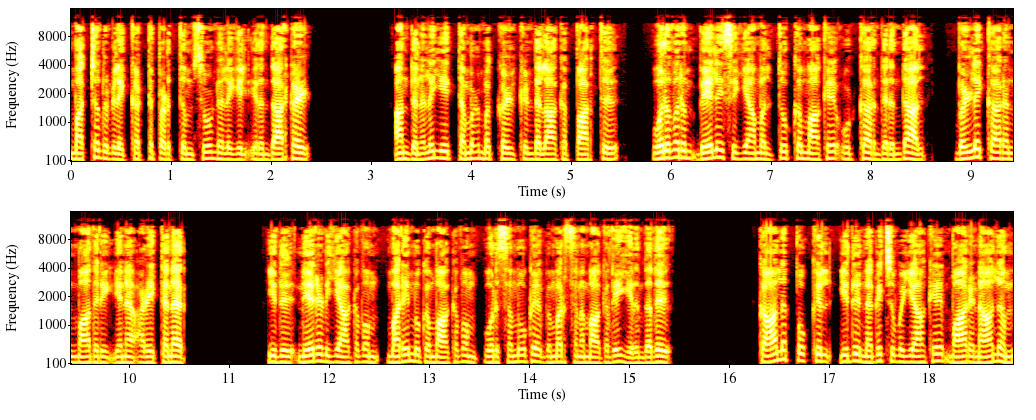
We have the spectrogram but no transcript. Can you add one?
மற்றவர்களை கட்டுப்படுத்தும் சூழ்நிலையில் இருந்தார்கள். அந்த நிலையை தமிழ் மக்கள் கிண்டலாக பார்த்து ஒருவரும் வேலை செய்யாமல் தூக்கமாக உட்கார்ந்திருந்தால் வெள்ளைக்காரன் மாதிரி என அழைத்தனர். இது நேரடியாகவும் மறைமுகமாகவும் ஒரு சமூக விமர்சனமாகவே இருந்தது. காலப்போக்கில் இது நகைச்சுவையாக மாறினாலும்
